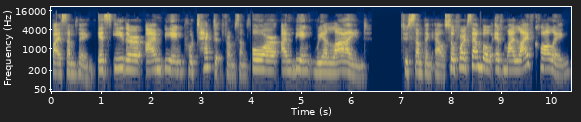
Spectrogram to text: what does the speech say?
by something, it's either I'm being protected from something or I'm being realigned to something else. So, for example, if my life calling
